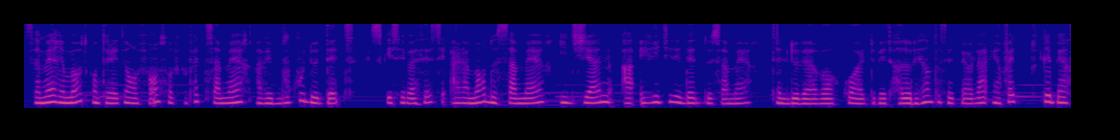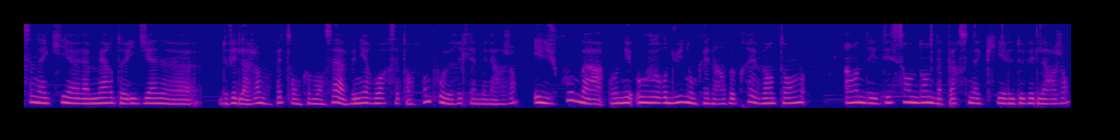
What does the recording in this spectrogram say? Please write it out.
Sa mère est morte quand elle était enfant, sauf qu'en fait, sa mère avait beaucoup de dettes. Ce qui s'est passé, c'est à la mort de sa mère, Ijian a hérité des dettes de sa mère. Elle devait avoir quoi? Elle devait être adolescente à cette période-là. Et en fait, toutes les personnes à qui euh, la mère de Ijian euh, devait de l'argent, en fait, ont commencé à venir voir cet enfant pour lui réclamer l'argent. Et du coup, bah, on est aujourd'hui, donc elle a à peu près 20 ans un des descendants de la personne à qui elle devait de l'argent.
